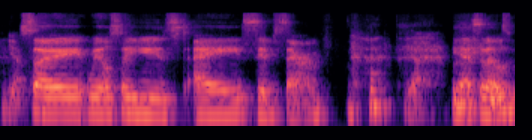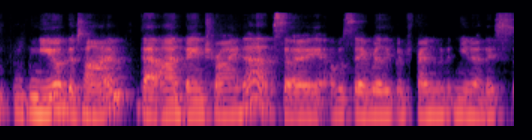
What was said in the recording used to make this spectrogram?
Yeah. So we also used a sieve serum. Yeah. yeah. So that was new at the time that I'd been trying that. So obviously a really good friend, you know, this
